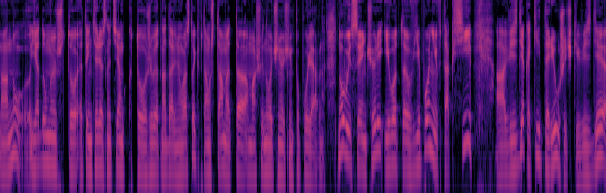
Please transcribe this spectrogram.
А, ну, я думаю, что это интересно тем, кто живет на Дальнем Востоке, потому что там эта машина очень-очень популярна. Новый Century, и вот в Японии в такси а, везде какие-то рюшечки, везде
